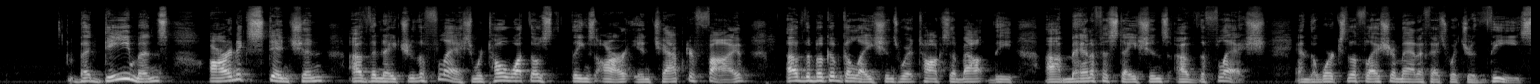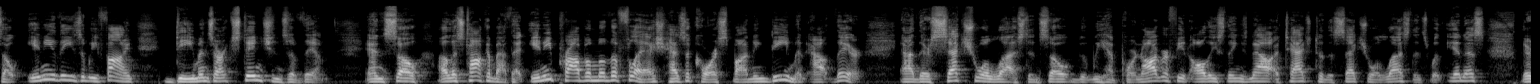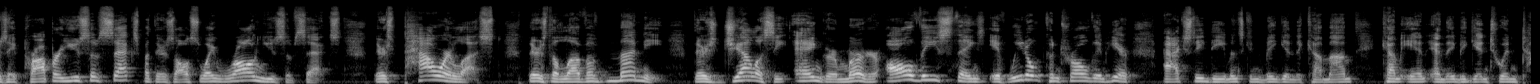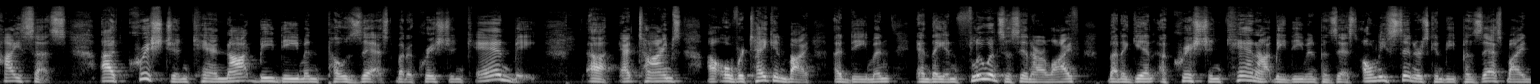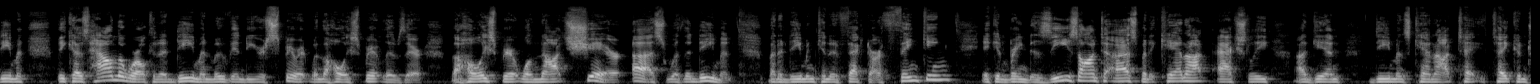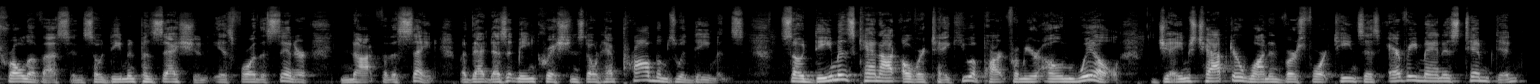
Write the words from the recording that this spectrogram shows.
But demons are an extension of the nature of the flesh. We're told what those things are in chapter 5 of the book of Galatians, where it talks about the uh, manifestations of the flesh. And the works of the flesh are manifest, which are these. So any of these that we find, demons are extensions of them. And so uh, let's talk about that. Any problem of the flesh has a corresponding demon out there. Uh, there's sexual lust. And so we have pornography and all these things now attached to the sexual lust that's within us. There's a proper use of sex, but there's also a wrong use of sex. There's power lust. There's the love of money. There's jealousy, anger, murder, all these things, if we don't control them here, actually demons can begin to come on, come in and they begin to entice us. A Christian cannot be demon possessed, but a Christian can be uh, at times uh, overtaken by a demon and they influence us in our life. But again, a Christian cannot be demon possessed. Only sinners can be possessed by a demon because how in the world can a demon move into your spirit when the Holy Spirit lives there? The Holy Spirit will not share us with a demon, but a demon can infect our thinking. It can bring disease onto us, but it cannot actually, again, demons cannot take, take control of us. And so demon possession is for the sinner, not for the saint. But that doesn't mean Christians don't have problems with demons. So demons cannot overtake you apart from your own will. James chapter 1 and verse 14 says, Every man is tempted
